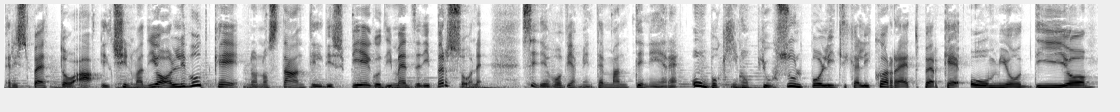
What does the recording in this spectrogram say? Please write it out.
rispetto al cinema di Hollywood che nonostante il dispiego di mezze di persone si deve ovviamente mantenere un pochino più sul politically correct perché oh mio dio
